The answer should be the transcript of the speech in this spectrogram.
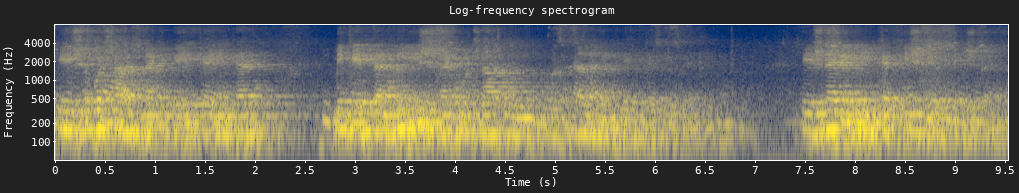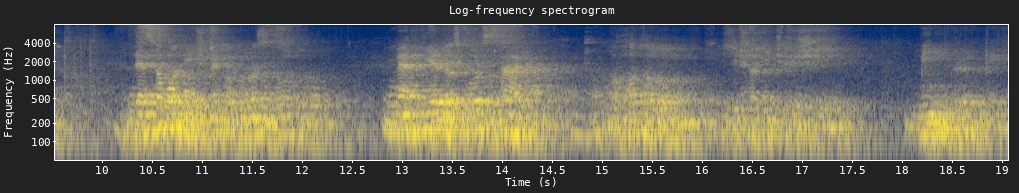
és bocsáss meg védkeinket, miképpen mi is megbocsátunk az ellenünk védkezőknek. És ne vigy minket kísértésbe, de szabadíts meg a gonosztól, mert tiéd az ország, a hatalom és a dicsőség mind örökké.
